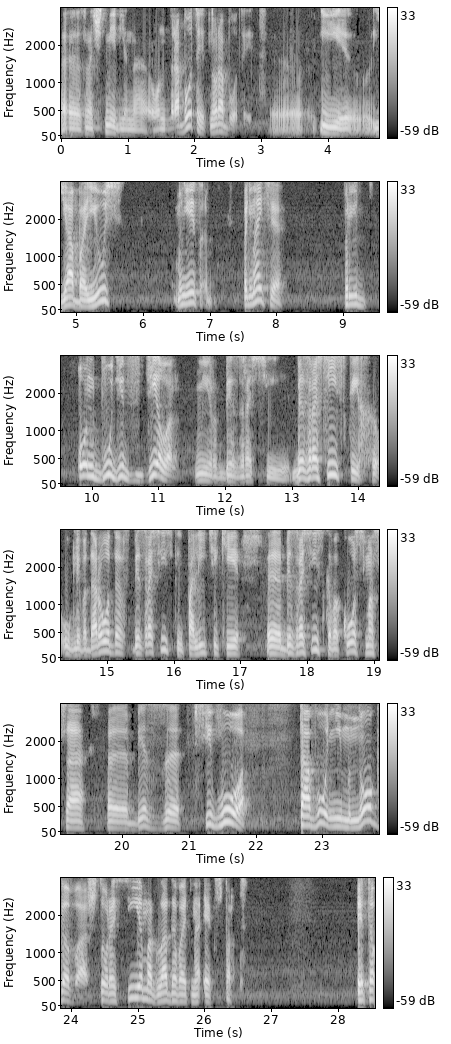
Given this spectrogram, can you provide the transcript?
Э, значит, медленно он работает, но работает. Э, и я боюсь, мне это, понимаете, при, он будет сделан мир без России, без российских углеводородов, без российской политики, без российского космоса, без всего того немногого, что Россия могла давать на экспорт. Это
